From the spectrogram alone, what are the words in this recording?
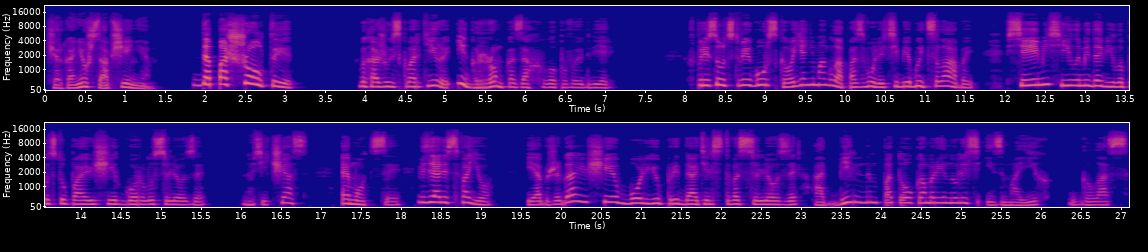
Черканешь сообщением. Да пошел ты! Выхожу из квартиры и громко захлопываю дверь. В присутствии Гурского я не могла позволить себе быть слабой. всеми силами давила подступающие к горлу слезы. Но сейчас эмоции взяли свое, и обжигающие болью предательства слезы обильным потоком ринулись из моих глаз.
